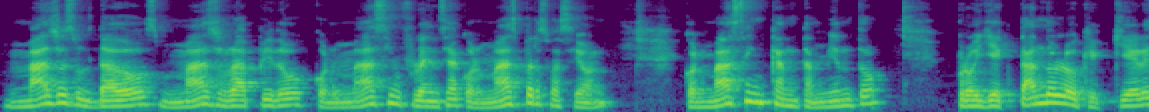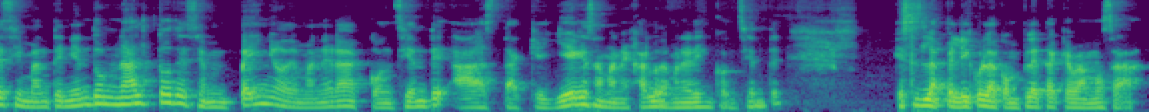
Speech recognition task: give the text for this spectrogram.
más resultados, más rápido, con más influencia, con más persuasión, con más encantamiento proyectando lo que quieres y manteniendo un alto desempeño de manera consciente hasta que llegues a manejarlo de manera inconsciente. Esa es la película completa que vamos a,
